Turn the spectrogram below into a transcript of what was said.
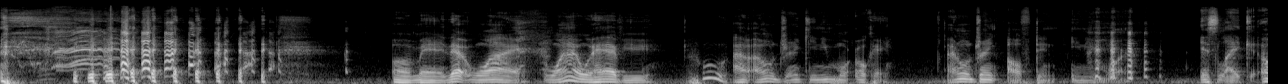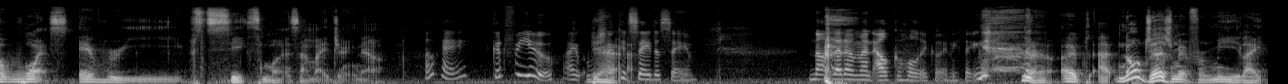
oh man, that wine, wine will have you Whew, I, I don't drink anymore. Okay, I don't drink often anymore. it's like uh, once every six months I might drink now. Okay, good for you. I wish yeah. I could say the same. Not that I'm an alcoholic or anything. no, no, I, I, no judgment from me. Like,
